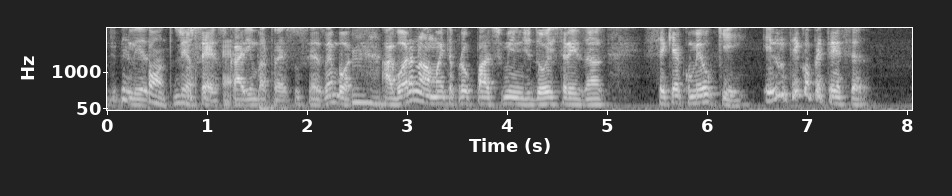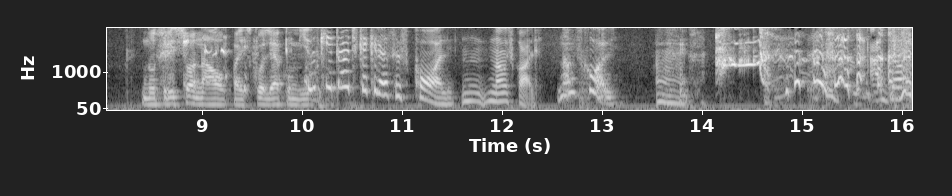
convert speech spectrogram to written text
Beleza. Ponto, sucesso, é. carimba atrás, sucesso, vai embora. Uhum. Agora não, a mãe está preocupada se o menino de dois, três anos, você quer comer o quê? Ele não tem competência nutricional para escolher a comida. Com que idade que a criança escolhe? Não escolhe. Não escolhe. Uhum. Agora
